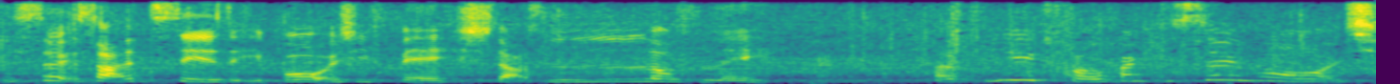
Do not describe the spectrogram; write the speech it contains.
You're so excited to see us that you bought us your fish. That's lovely. That's beautiful. Thank you so much.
